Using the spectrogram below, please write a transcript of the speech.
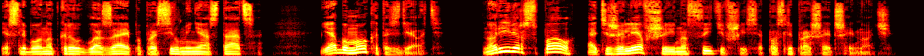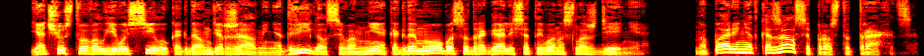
Если бы он открыл глаза и попросил меня остаться, я бы мог это сделать. Но Ривер спал, отяжелевший и насытившийся после прошедшей ночи. Я чувствовал его силу, когда он держал меня, двигался во мне, когда мы оба содрогались от его наслаждения. Но парень отказался просто трахаться.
